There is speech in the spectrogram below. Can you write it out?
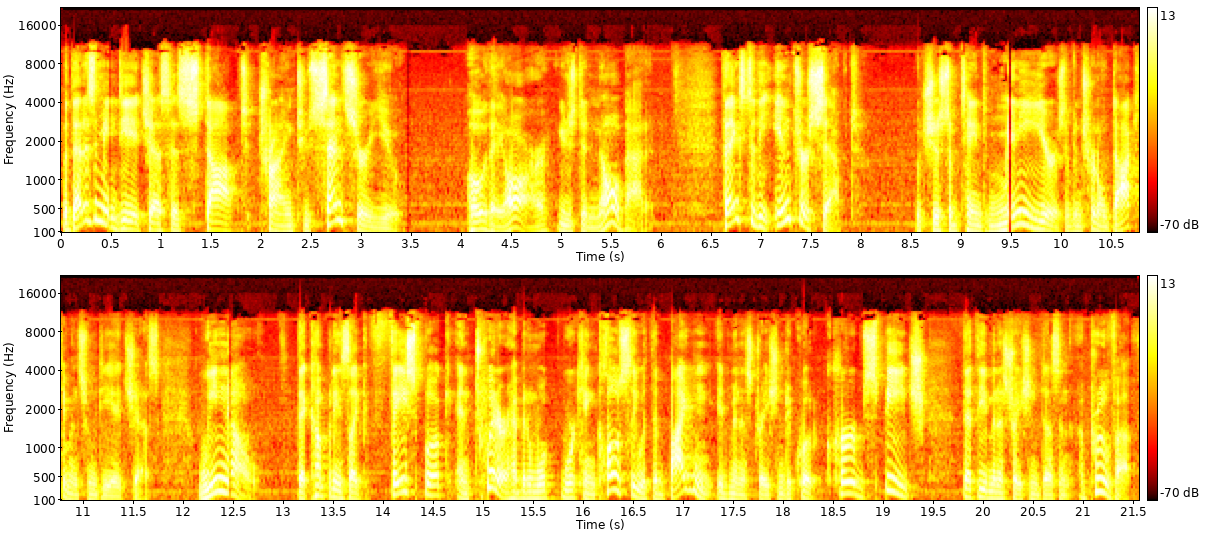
But that doesn't mean DHS has stopped trying to censor you. Oh, they are. You just didn't know about it. Thanks to The Intercept, which just obtained many years of internal documents from DHS, we know that companies like Facebook and Twitter have been working closely with the Biden administration to, quote, curb speech that the administration doesn't approve of.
